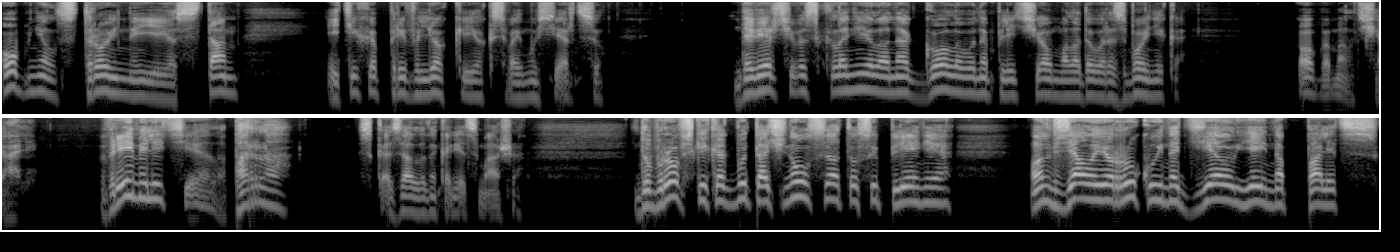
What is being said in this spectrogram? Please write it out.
обнял стройный ее стан и тихо привлек ее к своему сердцу. Доверчиво склонила она голову на плечо молодого разбойника. Оба молчали. Время летело, пора, сказала наконец Маша. Дубровский как будто очнулся от усыпления. Он взял ее руку и надел ей на палец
